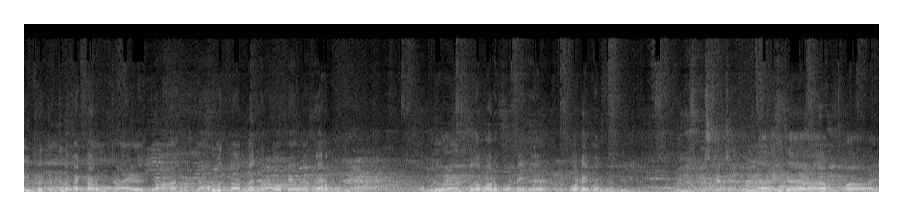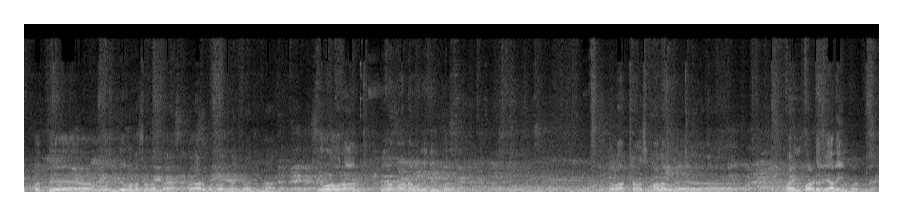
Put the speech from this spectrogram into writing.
ஐம்பத்தெட்டில் கட்ட ஆரம்பித்து ஆயிரத்தி அறநூற்றி அறுபத்தாறில் இந்த கோட்டையோட வேலை முடிஞ்சிருக்காங்க. அப்படி ஒரு அற்புதமான கோட்டை இது. இந்த கோட்டையை பாருங்கள் அப்படின்னு இது இப்பத்து இது பண்ண சொன்னோம்னா இப்போ யாரும் பண்ணுவாங்களா இங்கே பார்த்தீங்களா எவ்வளோ ஒரு அற்புதமான ஒரு இதுன்னு பாருங்கள் எவ்வளோ அட்டகாசமான ஒரு பயன்பாடு வேலையும் பாருங்களேன்.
